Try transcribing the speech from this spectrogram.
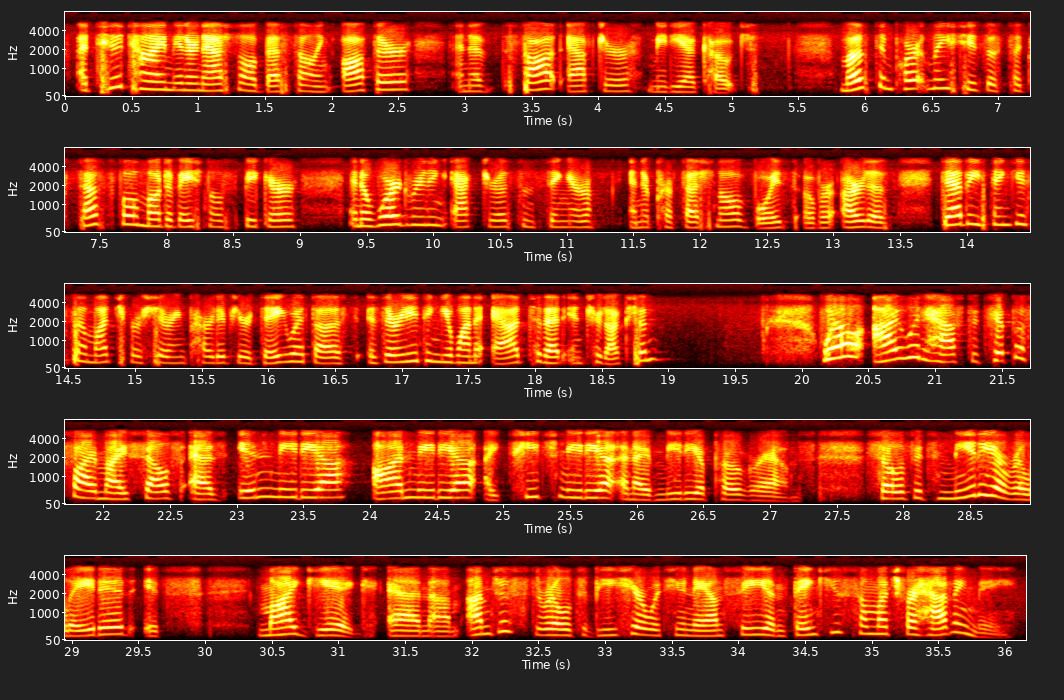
a two time international best selling author, and a sought after media coach. Most importantly, she's a successful motivational speaker, an award winning actress and singer, and a professional voiceover artist. Debbi, thank you so much for sharing part of your day with us. Is there anything you want to add to that introduction? Well, I would have to typify myself as in media, on media, I teach media, and I have media programs. So if it's media related, it's my gig. And um, I'm just thrilled to be here with you, Nancy, and thank you so much for having me.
